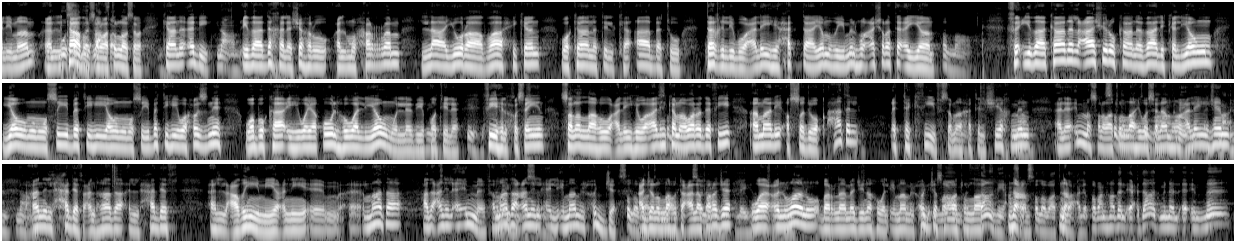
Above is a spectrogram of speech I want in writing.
الإمام الكاظم صلوات الله وسلامه كان أبي نعم. إذا دخل شهر المحرم لا يرى ضاحكا وكانت الكآبة تغلب عليه حتى يمضي منه عشرة أيام. الله. فإذا كان العاشر كان ذلك اليوم يوم مصيبته يوم مصيبته وحزنه وبكائه ويقول هو اليوم الذي قتل. فيه. الحسين صلى الله عليه وآله كما ورد في آمال الصدوق. هذا التكثيف سماحة الشيخ من نعم. الأئمة صلوات الله وسلامه عليهم نعم. عن الحدث عن هذا الحدث العظيم. يعني ماذا هذا عن الأئمة فماذا عن الإمام الحجة؟ عجل الله تعالى فرجه وعنوان برنامجنا هو الإمام الحجة صلوات الله. الثاني نعم. صلوات نعم الله عليه. طبعا هذا الإعداد من الأئمة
